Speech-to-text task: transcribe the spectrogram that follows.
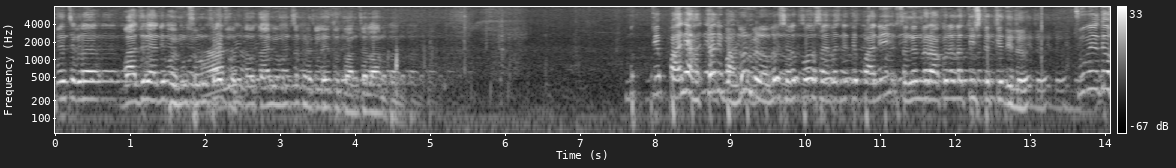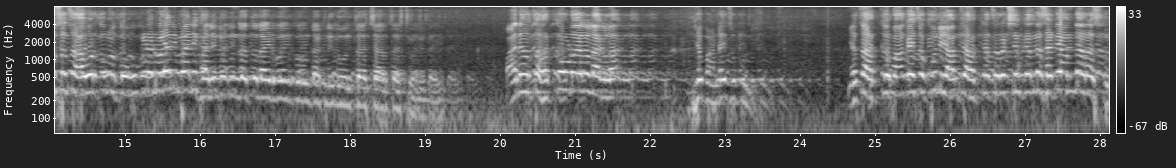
त्यांच्याकडं बाजरी आणि भुईमुग सोडून काहीच होत नव्हतं. आम्ही उंच खडकला येत होतो आमच्या लहान मग ते पाणी हक्काने भांडून मिळवलं. शरद पवार साहेबांनी ते पाणी संगमनेर अकोल्याला तीस टक्के दिलं. चोवीस दिवसाचं आवर्तन होतं. उघड्या डोळ्यांनी पाणी खाली निघून जातं. लाइट बंद करून टाकली. दोन तास चार तास ठेवले जाईल पाण्यावरचा हक्क उडायला लागला. हे भांडायचं कोणी? याचा हक्क मागायचा कोणी? आमच्या हक्काचं रक्षण करण्यासाठी आमदार असतो.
